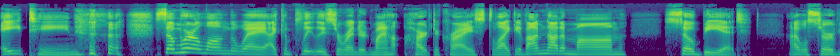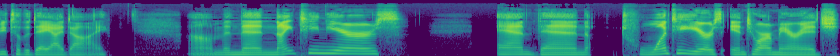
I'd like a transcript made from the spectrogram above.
18. Somewhere along the way, I completely surrendered my heart to Christ. Like, if I'm not a mom, so be it. I will serve you till the day I die. Um, and then 19 years, and then 20 years into our marriage,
